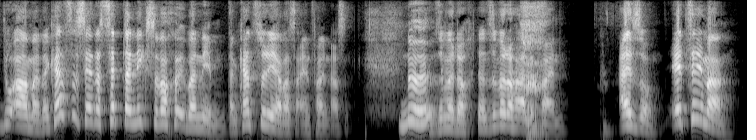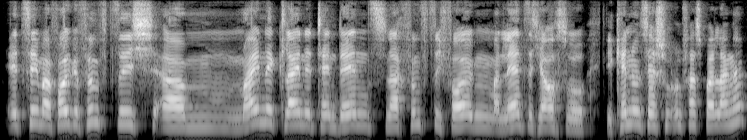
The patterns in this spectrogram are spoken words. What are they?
Du Armer, dann kannst du es ja das Zepter nächste Woche übernehmen. Dann kannst du dir ja was einfallen lassen. Nö. Dann sind wir doch, dann sind wir doch alle fein. Also, erzähl mal. Erzähl mal, Folge 50. Ähm, meine kleine Tendenz nach 50 Folgen. Man lernt sich ja auch so, wir kennen uns ja schon unfassbar lange,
